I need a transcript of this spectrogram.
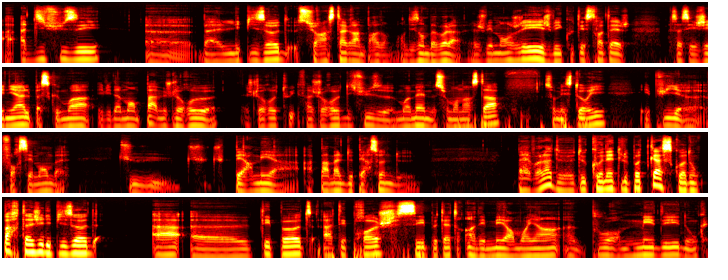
à diffuser euh, bah, l'épisode sur Instagram, par exemple, en disant bah voilà, je vais manger je vais écouter Stratège. Bah, ça c'est génial parce que moi, évidemment, pas, je le re, je le enfin je rediffuse moi-même sur mon Insta, sur mes stories, et puis euh, forcément, bah, tu, tu, permets à, pas mal de personnes de, bah, voilà, de, connaître le podcast, quoi. Donc partager l'épisode à euh, tes potes, à tes proches, c'est peut-être un des meilleurs moyens pour m'aider. Donc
